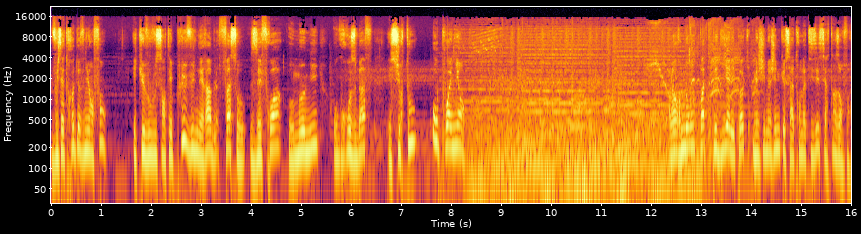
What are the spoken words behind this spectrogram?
vous êtes redevenu enfant et que vous vous sentez plus vulnérable face aux effrois, aux momies, aux grosses baffes et surtout aux poignants. Alors non, pas de pédie à l'époque, mais j'imagine que ça a traumatisé certains enfants.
